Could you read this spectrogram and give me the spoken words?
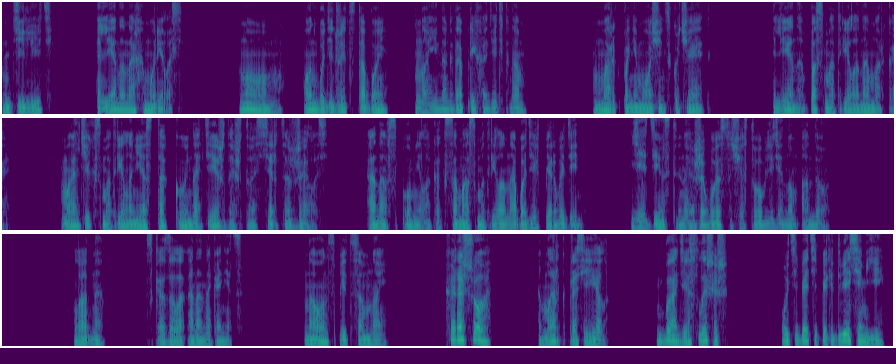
«Делить?» Лена нахмурилась. «Ну, он будет жить с тобой, но иногда приходить к нам. Марк по нему очень скучает». Лена посмотрела на Марка. Мальчик смотрел на нее с такой надеждой, что сердце сжалось. Она вспомнила, как сама смотрела на Бади в первый день. Единственное живое существо в ледяном аду. «Ладно», — сказала она наконец. «Но он спит со мной». «Хорошо». Марк просиял. «Бадди, слышишь? У тебя теперь две семьи».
